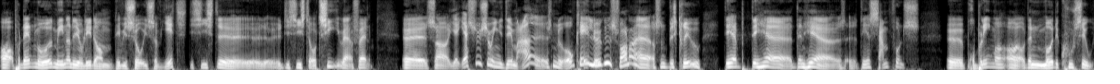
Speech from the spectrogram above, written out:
Og på den måde minder det jo lidt om det, vi så i Sovjet de sidste, øh, de sidste årti i hvert fald. Øh, så jeg, jeg synes jo egentlig, det er meget øh, sådan, okay lykkedes for dig at, at sådan beskrive det her, det her, den her, det her samfunds øh, problemer og, og den måde, det kunne se ud.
